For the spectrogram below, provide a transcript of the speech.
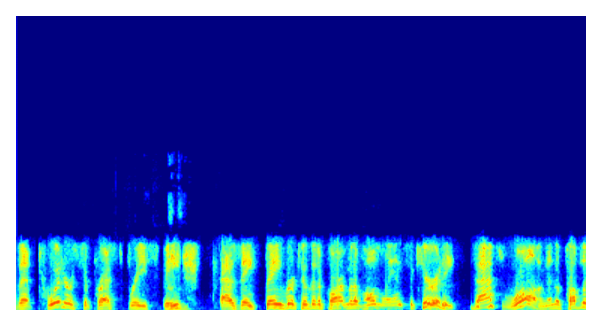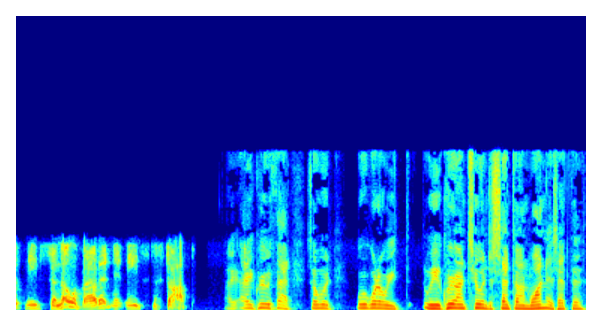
that Twitter suppressed free speech as a favor to the Department of Homeland Security. That's wrong, and the public needs to know about it, and it needs to stop. I, I agree with that. So, we're, we're, what are we? We agree on two and dissent on one. Is that the?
